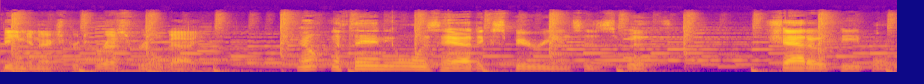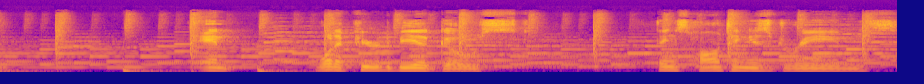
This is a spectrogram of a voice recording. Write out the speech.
being an extraterrestrial guy. Now, Nathaniel has had experiences with shadow people and what appeared to be a ghost, things haunting his dreams,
